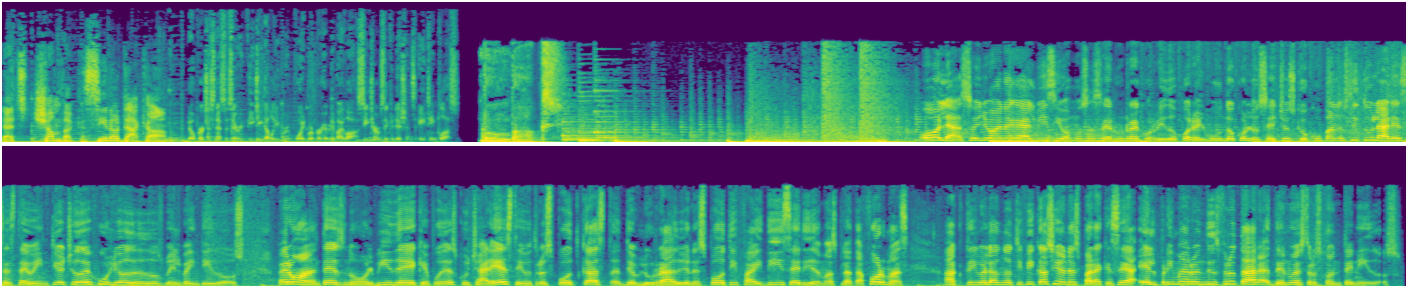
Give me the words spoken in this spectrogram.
That's chumbacasino.com. No purchase necessary. BGW. Void were prohibited by law. See terms and conditions. 18 plus. Boombox. Hola, soy Joana Galvis y vamos a hacer un recorrido por el mundo con los hechos que ocupan los titulares este 28 de julio de 2022. Pero antes, no olvide que puede escuchar este y otros podcasts de Blue Radio en Spotify, Deezer y demás plataformas. Active las notificaciones para que sea el primero en disfrutar de nuestros contenidos.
